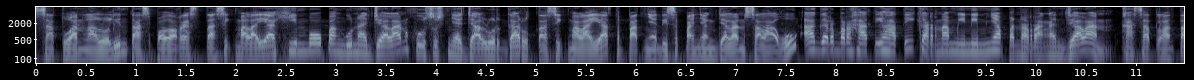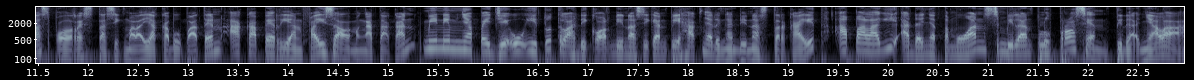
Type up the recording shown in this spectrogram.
Satuan Lalu Lintas Polres Tasikmalaya himbau pengguna jalan khususnya jalur Garut Tasikmalaya tepatnya di sepanjang Jalan Salawu agar berhati-hati karena minimnya penerangan jalan. Kasat Lantas Polres Tasikmalaya Kabupaten AKP Rian Faizal mengatakan minimnya PJU itu telah dikoordinasikan pihaknya dengan dinas terkait apalagi adanya temuan 90% tidak nyala.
